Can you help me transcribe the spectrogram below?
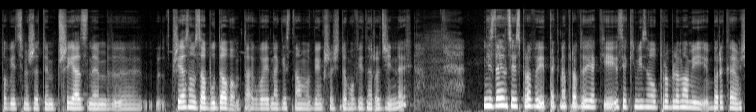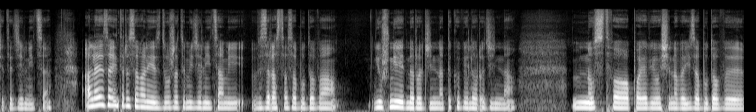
powiedzmy, że tym przyjaznym, y, przyjazną zabudową, tak, bo jednak jest tam większość domów jednorodzinnych. Nie zdając sobie sprawy tak naprawdę, jakie, z jakimi znowu problemami borykają się te dzielnice. Ale zainteresowanie jest duże tymi dzielnicami, wzrasta zabudowa już nie jednorodzinna, tylko wielorodzinna. Mnóstwo pojawiło się nowej zabudowy,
